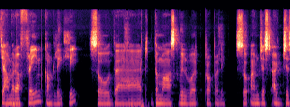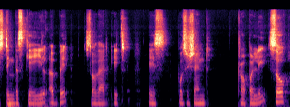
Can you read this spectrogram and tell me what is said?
camera frame completely so that the mask will work properly. So I'm just adjusting the scale a bit so that it is positioned properly. So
